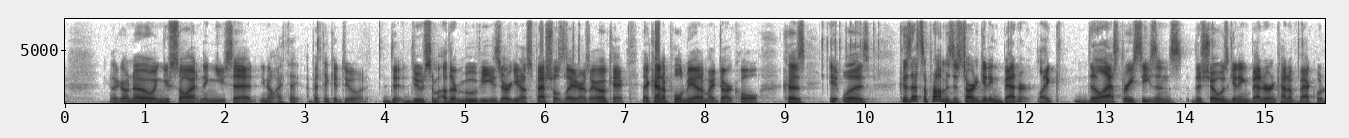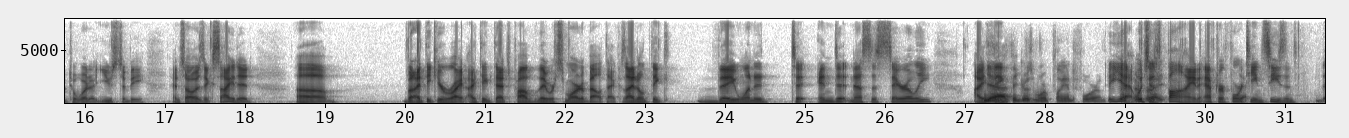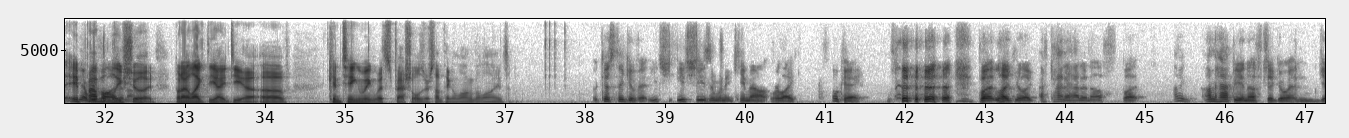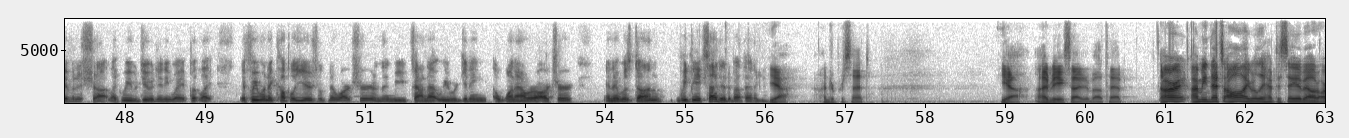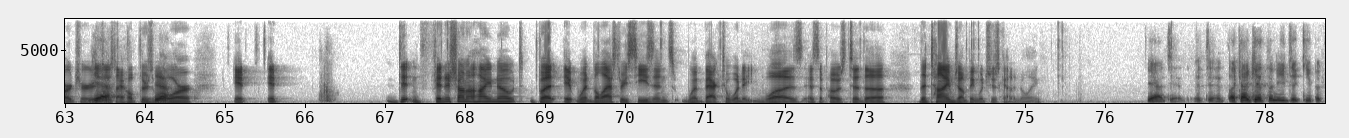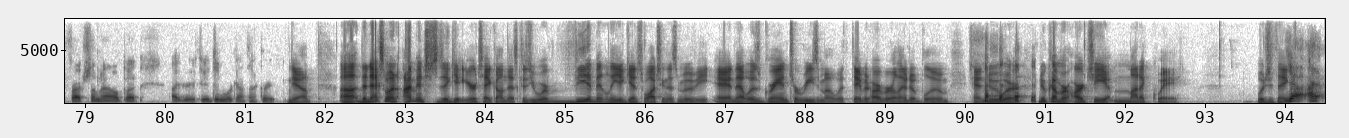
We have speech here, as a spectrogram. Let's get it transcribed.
You're like, oh no, and you saw it, and then you said, you know, I think I bet they could do it, do some other movies or you know specials later. I was like, okay, that kind of pulled me out of my dark hole because it was because that's the problem is it started getting better. Like the last three seasons, the show was getting better and kind of back to what it used to be and so I was excited. Um, but I think you're right. I think that's probably they were smart about that because I don't think they wanted to end it necessarily. I yeah, think, I think it was more planned for them. Yeah, which right? is fine. After 14 yeah. seasons, it yeah, probably should. But I like the idea of continuing with specials or something along the lines. Because think of it, each each season when it came out, we're like, okay, but like you're like, I've kind of had enough. But I'm I'm happy enough to go ahead and give it a shot. Like we would do it anyway. But like if we went a couple years with no Archer and then we found out we were getting a one hour Archer and it was done, we'd be excited about that again. Yeah, hundred percent. Yeah, I'd be excited about that. All right. I mean, that's all I really have to say about Archer. Yeah. Just I hope there's yeah. more. It it didn't finish on a high note, but it went the last three seasons went back to what it was as opposed to the the time jumping, which just got annoying. Yeah, it did. It did. Like I get the need to keep it fresh somehow, but I agree with you. It didn't work out that great. Yeah. Uh, the next one, I'm interested to get your take on this because you were vehemently against watching this movie, and that was Gran Turismo with David Harbour, Orlando Bloom, and newer, newcomer Archie Madekwe. What'd you think? Yeah, I,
